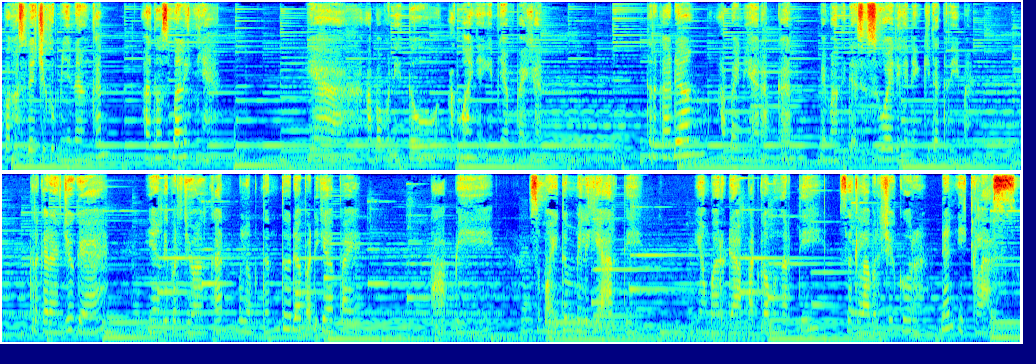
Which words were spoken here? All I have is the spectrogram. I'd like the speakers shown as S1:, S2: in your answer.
S1: Apakah sudah cukup menyenangkan atau sebaliknya? Ya, apa pun itu, aku hanya ingin menyampaikan. Terkadang apa yang diharapkan memang tidak sesuai dengan yang kita terima. Terkadang juga yang diperjuangkan belum tentu dapat digapai. Tapi semua itu memiliki arti yang baru dapat kau mengerti setelah bersyukur dan ikhlas.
